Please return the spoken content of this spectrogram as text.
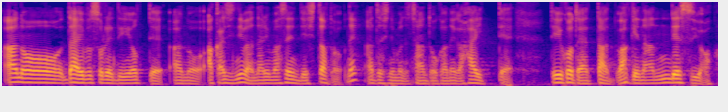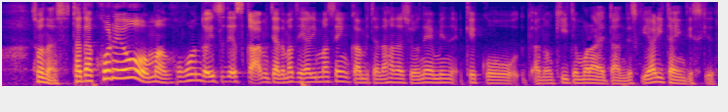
あの、だいぶそれによって、あの、赤字にはなりませんでしたとね、私にもちゃんとお金が入って、っていうことをやったわけなんですよ。そうなんです。ただこれを、まあ、今度いつですかみたいな、またやりませんかみたいな話をね、みんな結構、あの、聞いてもらえたんですけど、やりたいんですけど、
